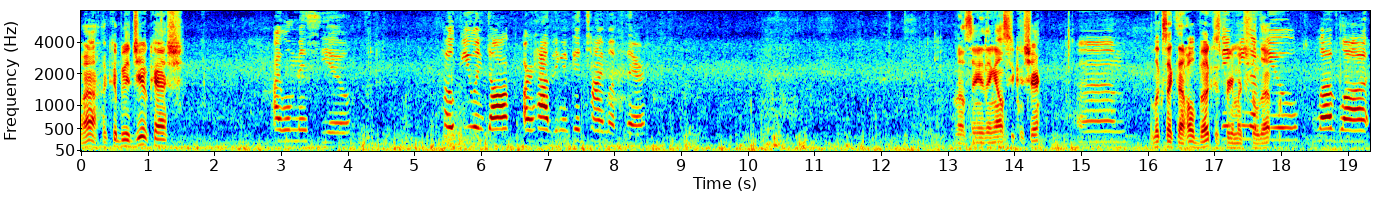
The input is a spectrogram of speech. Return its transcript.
Wow, that could be a geocache. I will miss you. Hope you and Doc are having a good time up there. What else? Anything else you can share? Um, It looks like that whole book is pretty much filled up. Love lot.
